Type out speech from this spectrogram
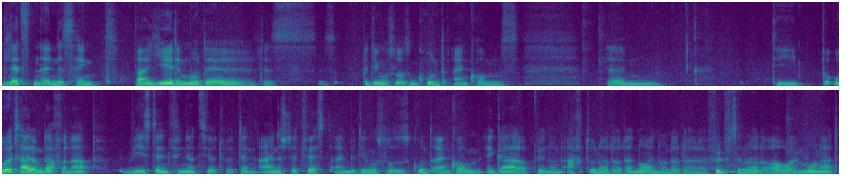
Letzten Endes hängt bei jedem Modell des bedingungslosen Grundeinkommens ähm, die Beurteilung davon ab, wie es denn finanziert wird. Denn eines steht fest, ein bedingungsloses Grundeinkommen, egal ob wir nun 800 oder 900 oder 1500 Euro im Monat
